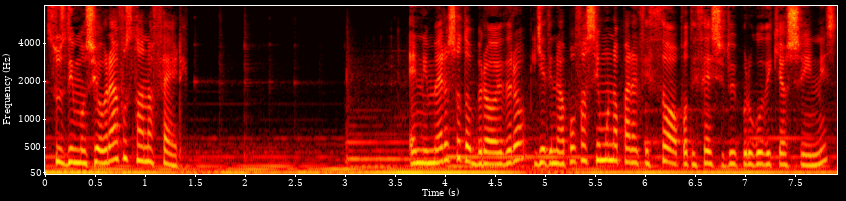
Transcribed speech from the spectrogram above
Στους δημοσιογράφους το αναφέρει. Ενημέρωσα τον πρόεδρο για την απόφασή μου να παραιτηθώ από τη θέση του Υπουργού Δικαιοσύνης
